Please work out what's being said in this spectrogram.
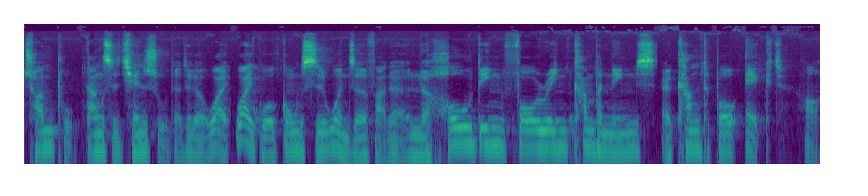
川普当时签署的这个外外国公司问责法的 The Holding Foreign Companies Accountable Act。哦，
